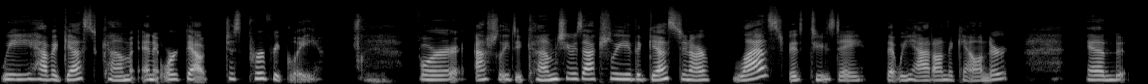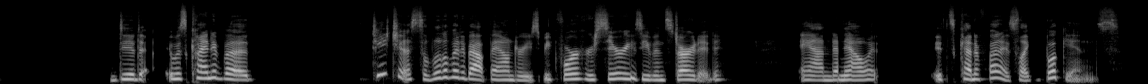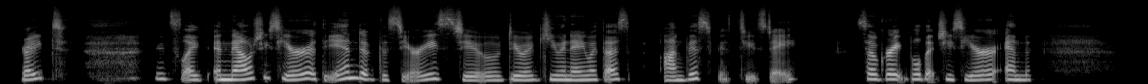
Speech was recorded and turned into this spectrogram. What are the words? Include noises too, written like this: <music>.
we have a guest come, and it worked out just perfectly mm. for Ashley to come. She was actually the guest in our last fifth Tuesday that we had on the calendar. And did it was kind of a teach us a little bit about boundaries before her series even started. And now it it's kind of fun. It's like bookends, right? It's like and now she's here at the end of the series to do a Q&A with us on this fifth Tuesday. So grateful that she's here and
